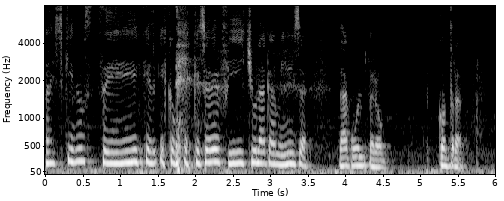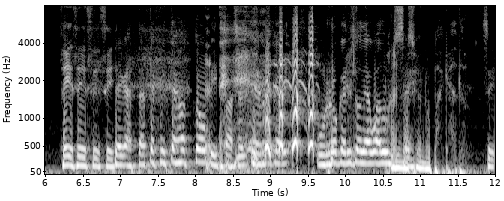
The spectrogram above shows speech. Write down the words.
ay, es que no sé, es que, es como- es que se ve fichu la camisa. Da cool, pero contra. Sí, sí, sí, sí. Te gastaste, fuiste a Hot Topic para hacerte un rockerito de agua dulce. Anuncio no pagado. Sí.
